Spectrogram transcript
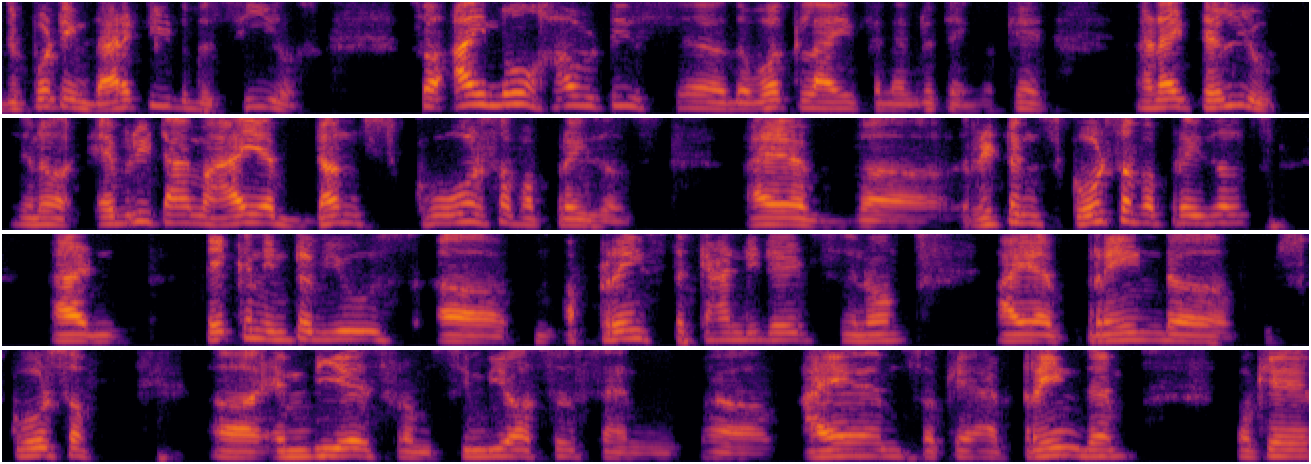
reporting directly to the CEOs. So I know how it is, uh, the work life and everything. Okay. And I tell you, you know, every time I have done scores of appraisals, I have uh, written scores of appraisals and taken interviews, uh, appraised the candidates, you know, I have trained uh, scores of uh, MBAs from Symbiosis and uh, IIMs. Okay. I've trained them. Okay.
